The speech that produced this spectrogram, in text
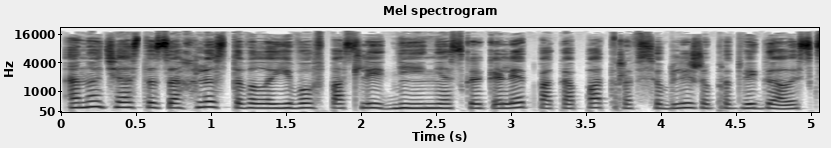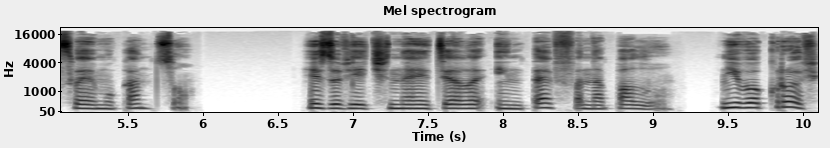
Оно часто захлестывало его в последние несколько лет, пока Патра все ближе продвигалась к своему концу. Изувеченное тело Интефа на полу, его кровь,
